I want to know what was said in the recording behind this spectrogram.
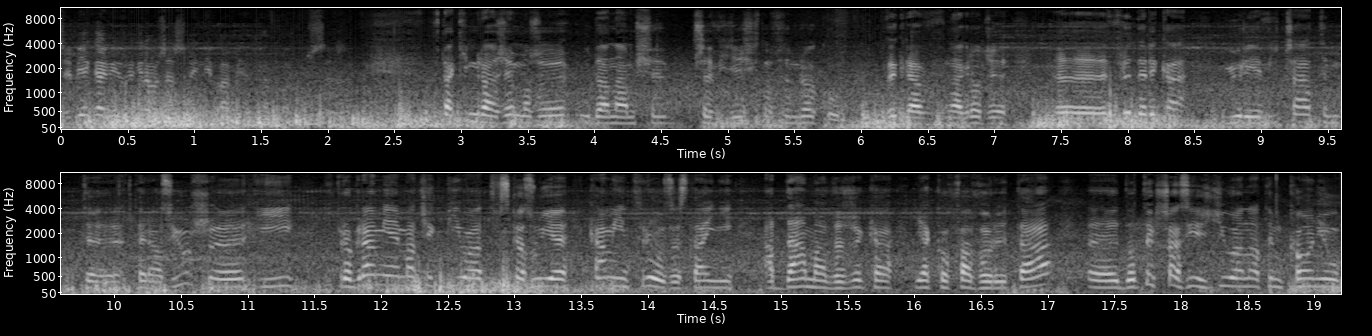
czy biegał i wygrał rzecznej nie pamiętam, takim razie może uda nam się przewidzieć, kto w tym roku wygra w nagrodzie e, Fryderyka Juriewicza, tym, te, teraz już. E, I w programie Maciek Piłat wskazuje Coming Through ze stajni Adama Wyżyka jako faworyta. E, dotychczas jeździła na tym koniu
